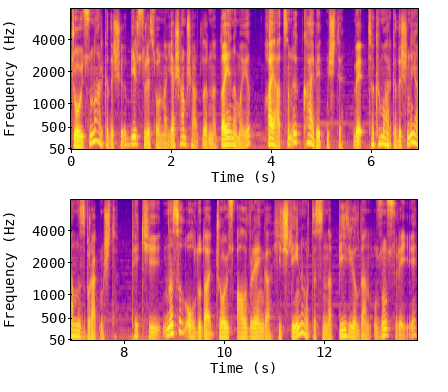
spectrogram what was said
Joyce'un arkadaşı bir süre sonra yaşam şartlarına dayanamayıp hayatını kaybetmişti ve takım arkadaşını yalnız bırakmıştı. Peki nasıl oldu da Joyce Alvarenga hiçliğin ortasında bir yıldan uzun süreyi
